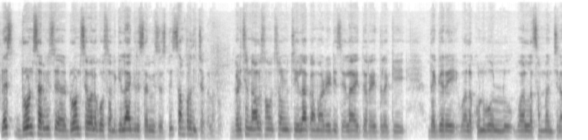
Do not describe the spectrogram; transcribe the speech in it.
ప్లస్ డ్రోన్ సర్వీస్ డ్రోన్ సేవల కోసానికి ఇలాగ్రి సర్వీసెస్ని సంప్రదించగలరు. గడిచిన నాలుగు సంవత్సరాల నుంచి ఇలా కమాడిటీస్ ఎలా అయితే రైతులకి దగ్గరై వాళ్ళ కొనుగోళ్ళు వాళ్ళ సంబంధించిన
